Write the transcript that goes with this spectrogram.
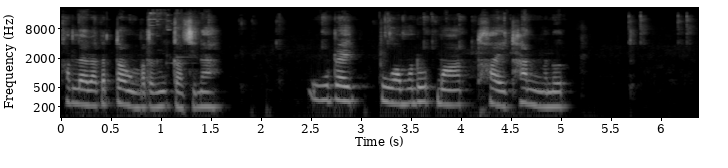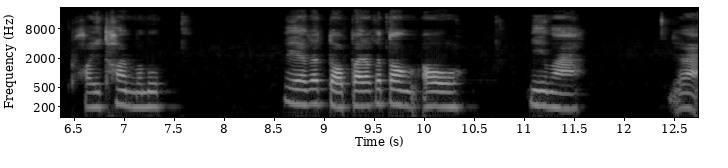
ขั้นแรกเราก็ต้องมาตรงนี้ก่อนสินะ อู้ได้ตัวมนุษย์มาไททันมนุษย์ไททันมนุษย์เนี่ยแล้วต่อไปเราก็ต้องเอานี่มาเนี่ย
